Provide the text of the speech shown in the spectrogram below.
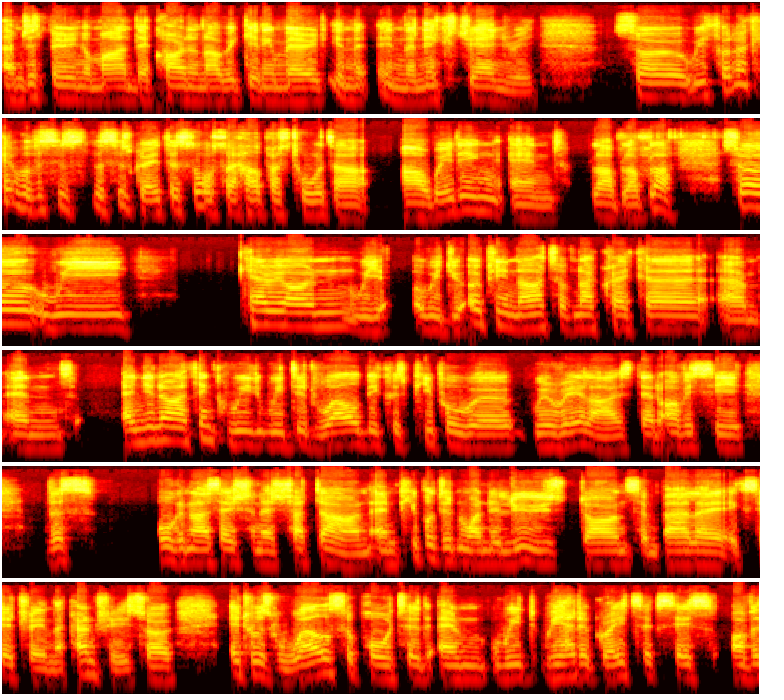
I'm just bearing in mind that Corin and I were getting married in the in the next January. So we thought, okay, well, this is this is great. This will also help us towards our our wedding and blah blah blah. So we carry on. We we do opening night of Nutcracker, um, and and you know I think we we did well because people were we realized that obviously this organization has shut down and people didn't want to lose dance and ballet etc in the country so it was well supported and we we had a great success of a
